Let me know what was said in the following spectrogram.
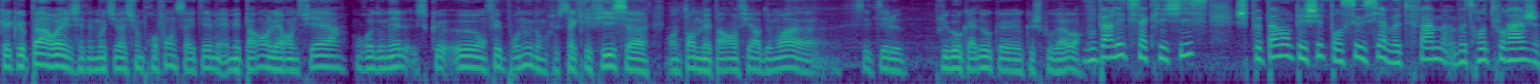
quelque part, ouais, cette motivation profonde, ça a été mes, mes, parents les rendre fiers, redonner ce que eux ont fait pour nous. Donc le sacrifice, euh, entendre mes parents fiers de moi, euh, c'était le plus beau cadeau que, que, je pouvais avoir. Vous parlez de sacrifice, je ne peux pas m'empêcher de penser aussi à votre femme, votre entourage,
